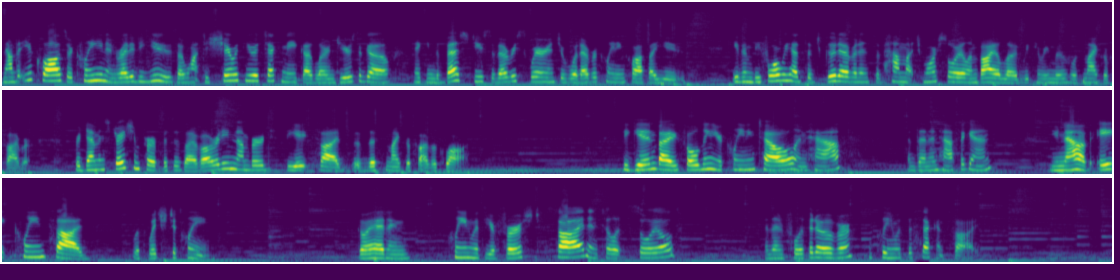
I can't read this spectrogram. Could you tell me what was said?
Now that your cloths are clean and ready to use, I want to share with you a technique I learned years ago, making the best use of every square inch of whatever cleaning cloth I use, even before we had such good evidence of how much more soil and bioload we can remove with microfiber. For demonstration purposes, I have already numbered the eight sides of this microfiber cloth. Begin by folding your cleaning towel in half and then in half again. You now have eight clean sides with which to clean. Go ahead and clean with your first side until it's soiled and then flip it over and clean with the second side.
